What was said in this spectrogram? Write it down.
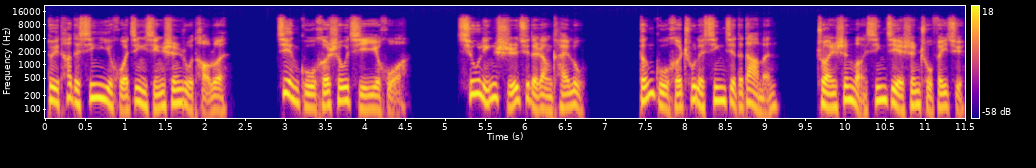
对他的新异火进行深入讨论。见古河收起异火。秋灵识趣的让开路，等古河出了星界的大门，转身往星界深处飞去。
